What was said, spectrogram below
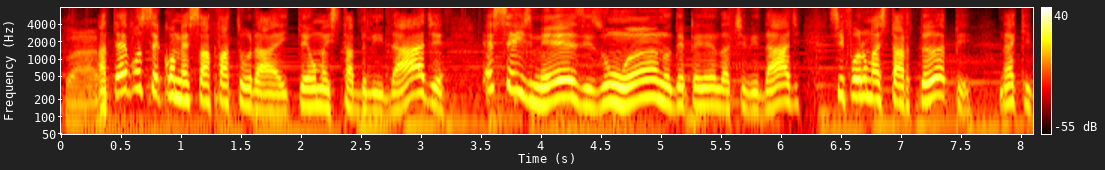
Claro. Até você começar a faturar e ter uma estabilidade, é seis meses, um ano, dependendo da atividade. Se for uma startup, né, que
